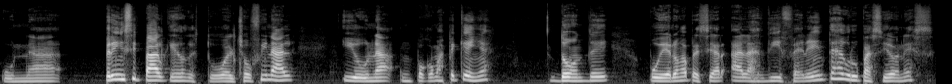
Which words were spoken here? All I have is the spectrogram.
una principal, que es donde estuvo el show final, y una un poco más pequeña, donde pudieron apreciar a las diferentes agrupaciones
